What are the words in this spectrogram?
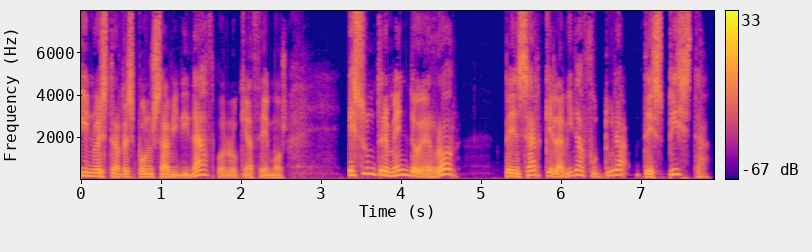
y nuestra responsabilidad por lo que hacemos. Es un tremendo error pensar que la vida futura despista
